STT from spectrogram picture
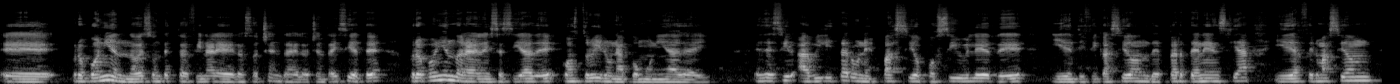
eh, proponiendo, es un texto de finales de los 80, del 87, proponiendo la necesidad de construir una comunidad gay. Es decir, habilitar un espacio posible de identificación, de pertenencia y de afirmación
